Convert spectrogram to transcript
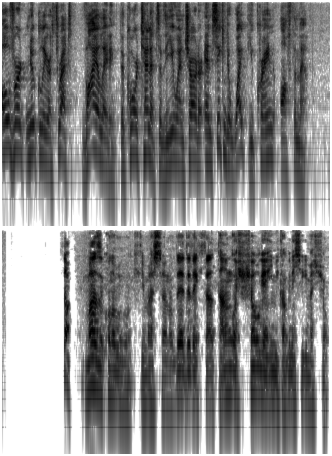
overt nuclear threats, violating the core tenets of the UN Charter, and seeking to wipe Ukraine off the map. さあ、まずこの部分を聞きましたので、出てきた単語、表現、意味確認していきましょう。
